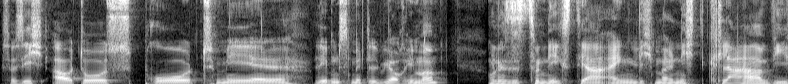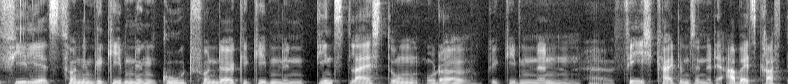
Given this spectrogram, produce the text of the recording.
was weiß ich, Autos, Brot, Mehl, Lebensmittel, wie auch immer. Und es ist zunächst ja eigentlich mal nicht klar, wie viel jetzt von dem gegebenen Gut, von der gegebenen Dienstleistung oder gegebenen äh, Fähigkeit im Sinne der Arbeitskraft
